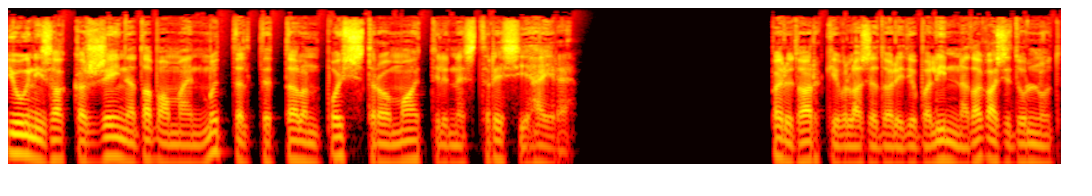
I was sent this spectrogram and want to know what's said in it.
juunis hakkas Ženja tabama end mõttelt, et tal on posttraumaatiline stressihäire. paljud harkivlased olid juba linna tagasi tulnud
